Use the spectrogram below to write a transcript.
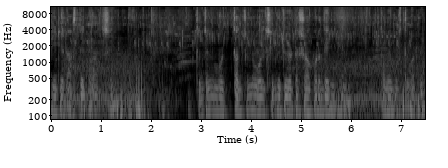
ভিডিওটা আস্তে করাচ্ছে। তার জন্য তার জন্য বলছি ভিডিওটা সহকারে দেখবেন তবে বুঝতে পারবেন।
